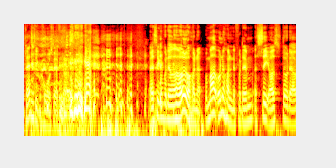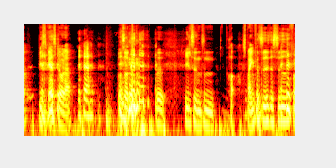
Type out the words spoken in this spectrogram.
plastikkrus efter os. Jeg er sikker på, at det var meget underholdende, meget underholdende for dem at se os stå deroppe. Vi skal stå der. Og så ved, hele tiden sådan springe fra side til side, for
